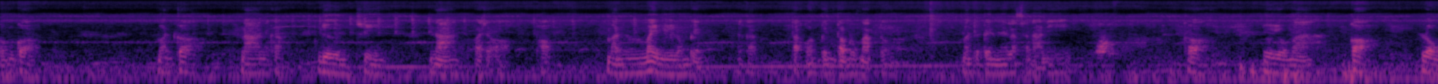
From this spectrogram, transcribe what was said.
ผมก็ มันก็นานนะครับยืนฉี่นานกว่าจะออก เพราะมันไม่มีลมเบ่งนะครับถ้าคนเป็นต่อมลูกหมากโตมันจะเป็นในลักษณะนี้ ก็อยู่ๆมาก็ลง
